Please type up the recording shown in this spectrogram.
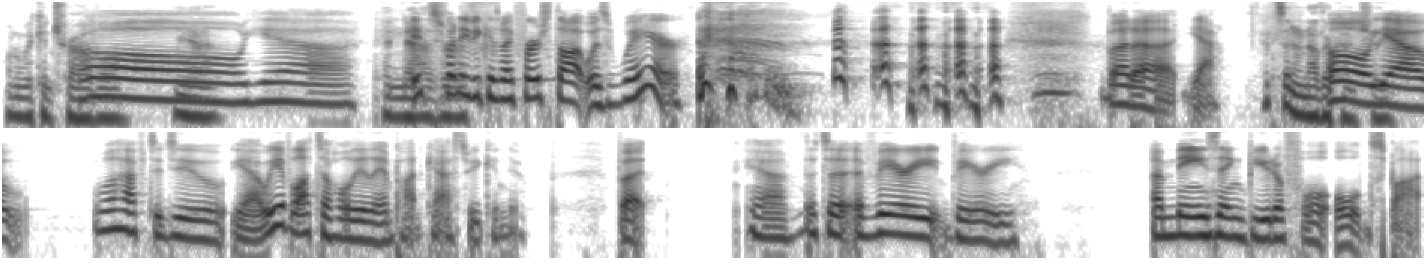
when we can travel. Oh, yeah. And It's funny because my first thought was where? but uh yeah. it's in another Oh yeah, we'll have to do. Yeah, we have lots of Holy Land podcasts we can do, but yeah, that's a, a very very amazing, beautiful old spot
